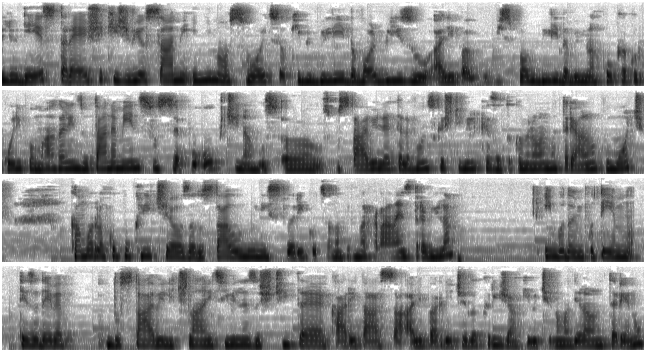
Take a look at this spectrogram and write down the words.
ljudje, starejši, ki živijo sami in nimajo svojcev, ki bi bili dovolj blizu ali pa bi sploh bili, da bi jim lahko kakorkoli pomagali. In za ta namen so se po občinah vzpostavile telefonske številke za tako imenovano materialno pomoč, kamor lahko pokličejo za dostavo nujnih stvari, kot so naprimer hrana in zdravila, in bodo jim potem te zadeve dostavili člani civilne zaščite, Karitasa ali pa Rdečega križa, ki večinoma delajo na terenu.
